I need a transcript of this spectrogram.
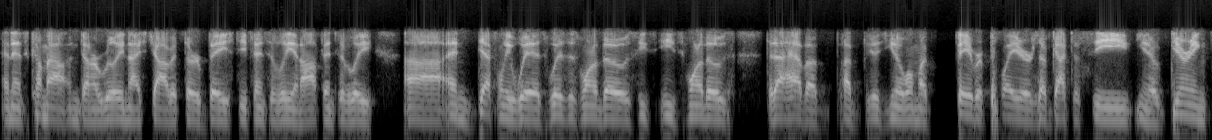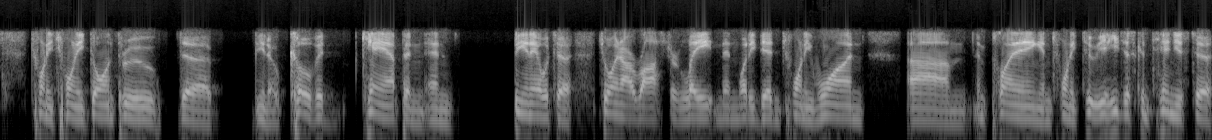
and then has come out and done a really nice job at third base, defensively and offensively. Uh, and definitely Wiz. Wiz is one of those. He's he's one of those that I have a, a you know one of my favorite players I've got to see. You know, during 2020, going through the you know COVID camp and and being able to join our roster late, and then what he did in 21 um, and playing in 22. He just continues to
